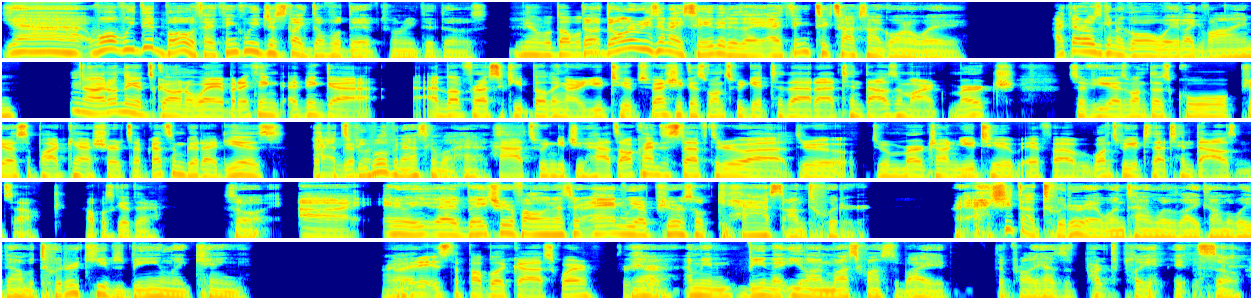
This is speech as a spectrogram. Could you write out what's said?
yeah, well, we did both. I think we just like double dipped when we did those. Yeah, we'll double. The, the only reason I say that is I, I think TikTok's not going away. I thought it was going to go away like Vine. No, I don't think it's going away, but I think I think uh, I'd love for us to keep building our YouTube, especially because once we get to that uh, ten thousand mark, merch. So if you guys want those cool Pure Hustle podcast shirts, I've got some good ideas. Got Hats. People ones. have been asking about hats. hats. We can get you hats, all kinds of stuff through uh through through merch on YouTube. If uh once we get to that ten thousand, so help us get there. So, uh, anyway, uh, make sure you're following us there. And we are Pure Hustle Cast on Twitter. Right? I actually thought Twitter at one time was like on the way down, but Twitter keeps being like king. Uh, Right? it is the public uh, square for yeah. sure. I mean, being that Elon Musk wants to buy it, that probably has a part to play in it. So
